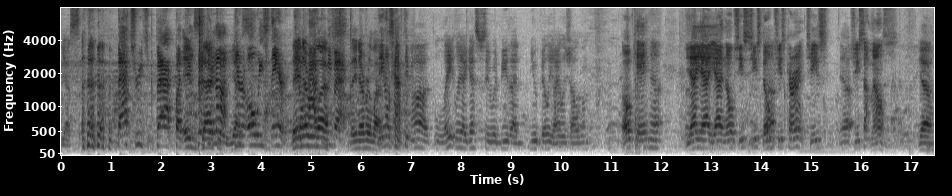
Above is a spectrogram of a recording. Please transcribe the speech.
yes. Backstreet's back, but they're- they're Exactly, not. yes. They're always there. they don't never have left. to be back. They never left. They don't have to be. Uh, lately, I guess it would be that new Billie Eilish album. Okay. Yeah, Yeah, yeah, yeah. No, she's she's dope. Yeah. She's current. She's yeah. she's something else. Yeah.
